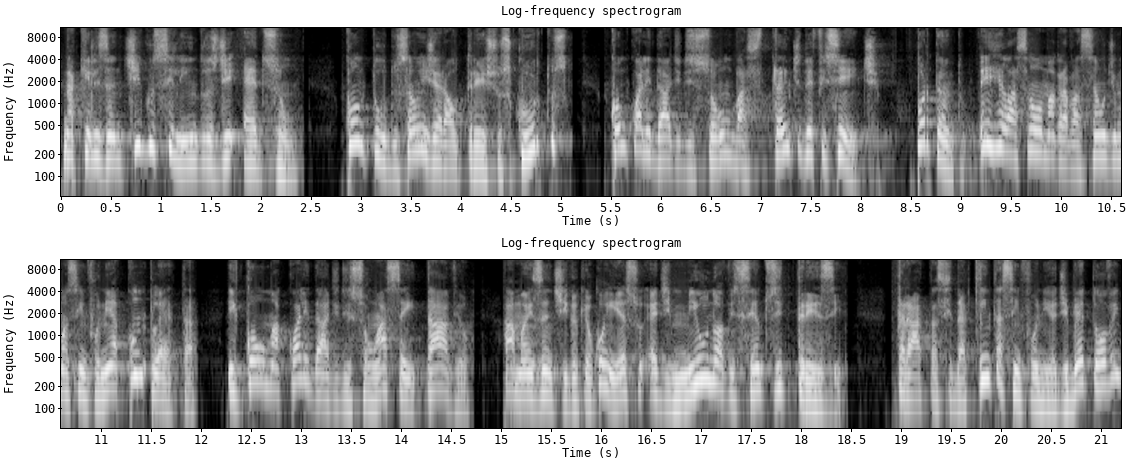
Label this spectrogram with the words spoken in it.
naqueles antigos cilindros de Edison. Contudo, são em geral trechos curtos, com qualidade de som bastante deficiente. Portanto, em relação a uma gravação de uma sinfonia completa e com uma qualidade de som aceitável, a mais antiga que eu conheço é de 1913. Trata-se da Quinta Sinfonia de Beethoven,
